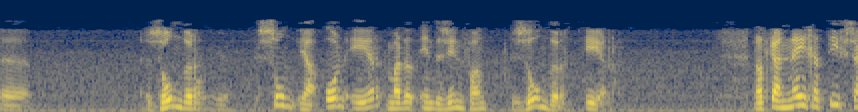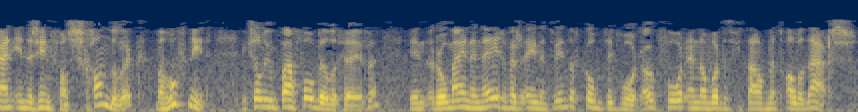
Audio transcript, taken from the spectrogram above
uh, zonder, zon, ja, oneer, maar dat in de zin van zonder eer. Dat kan negatief zijn in de zin van schandelijk, maar hoeft niet. Ik zal u een paar voorbeelden geven. In Romeinen 9, vers 21 komt dit woord ook voor en dan wordt het vertaald met alledaags.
